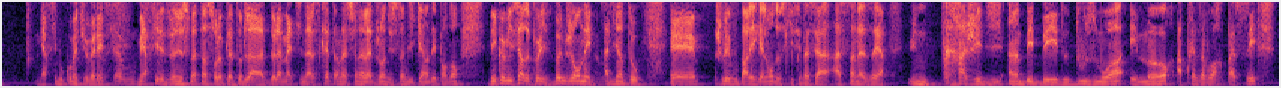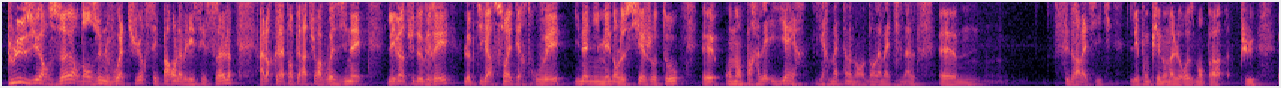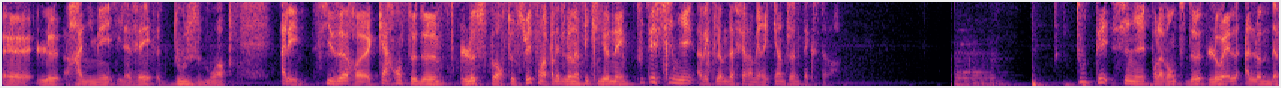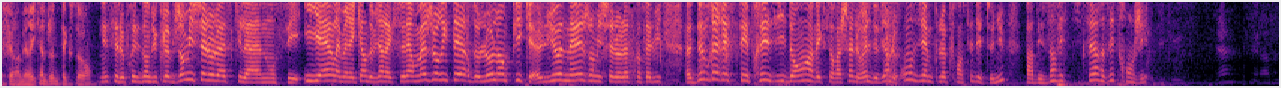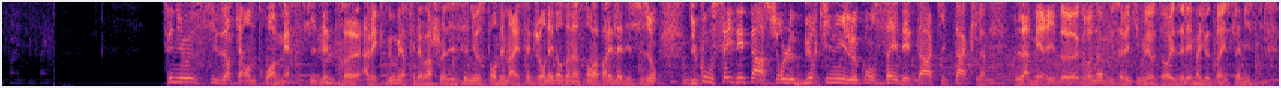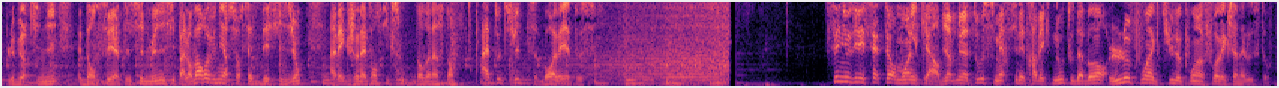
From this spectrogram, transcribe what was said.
Merci beaucoup Mathieu Vallée. Merci à vous. Merci d'être venu ce matin sur le plateau de la, de la matinale, secrétaire national adjoint du syndicat indépendant des commissaires de police. Bonne journée, à bientôt. Et je voulais vous parler également de ce qui s'est passé à, Saint-Nazaire. Une tragédie, un bébé de 12 mois est mort après avoir passé plusieurs heures dans une voiture. Ses parents l'avaient laissé seul alors que la température avoisinait les 28 degrés. Le petit garçon a été retrouvé inanimé dans le siège auto. Euh, on en parlait hier, hier matin dans, la matinale. Euh, c'est dramatique. Les pompiers n'ont malheureusement pas pu euh, le ranimer. Il avait 12 mois. Allez, 6h42, le sport. Tout de suite, on va parler de l'Olympique lyonnais. Tout est signé avec l'homme d'affaires américain John Textor. Tout est signé pour la vente de l'OL à l'homme d'affaires américain John Textor. C'est le président du club Jean-Michel Aulas qui l'a annoncé hier. L'Américain devient l'actionnaire majoritaire de l'Olympique lyonnais. Jean-Michel Aulas, quant à lui, euh, devrait rester président. Avec ce rachat, l'OL devient le 11e club français détenu par des investisseurs étrangers. CNews, 6h43. Merci d'être euh, avec nous. Merci d'avoir choisi CNews pour démarrer cette journée. Dans un instant, on va parler de la décision du Conseil d'État sur le Burkini. Le Conseil d'État qui tacle la mairie de Grenoble. Vous savez, qui voulait autoriser les maillots de bain islamistes, le Burkini, dans ses piscines municipales. On va revenir sur cette décision avec Jonathan Sixou dans un instant. A tout de suite. Bon réveil à tous. C'est News, il est 7h moins le quart. Bienvenue à tous, merci d'être avec nous. Tout d'abord, le point actu, le point info avec Chana Lousteau.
